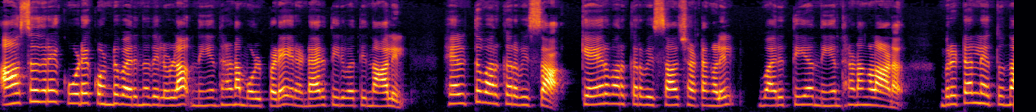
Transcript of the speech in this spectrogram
ആശ്രിതരെ കൂടെ കൊണ്ടുവരുന്നതിലുള്ള നിയന്ത്രണം ഉൾപ്പെടെ രണ്ടായിരത്തി ഇരുപത്തിനാലിൽ health worker visa care worker visa ചട്ടങ്ങളിൽ വരുത്തിയ നിയന്ത്രണങ്ങളാണ് ബ്രിട്ടനിലെത്തുന്ന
